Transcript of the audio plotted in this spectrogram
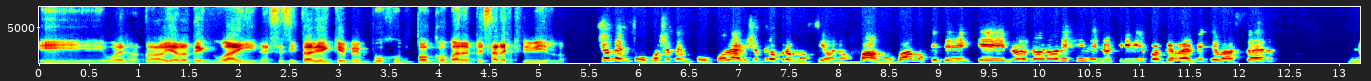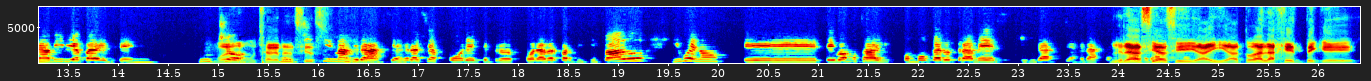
Y bueno, todavía lo tengo ahí. Necesito a alguien que me empuje un poco para empezar a escribirlo. yo te empujo, yo te empujo, dale, yo te lo promociono. Vamos, vamos, que, te, que no, no, no dejes de no escribir porque realmente va a ser una Biblia para el tenis. Bueno, muchas gracias. muchísimas gracias, gracias por este por haber participado y bueno, eh, te vamos a convocar otra vez y gracias, gracias. Gracias y ahí a toda la gente que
